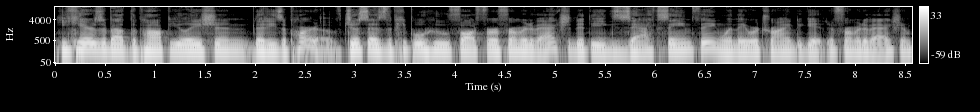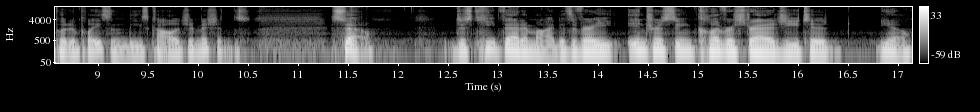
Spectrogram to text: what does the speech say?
he cares about the population that he's a part of, just as the people who fought for affirmative action did the exact same thing when they were trying to get affirmative action put in place in these college admissions. So, just keep that in mind. It's a very interesting, clever strategy to, you know,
